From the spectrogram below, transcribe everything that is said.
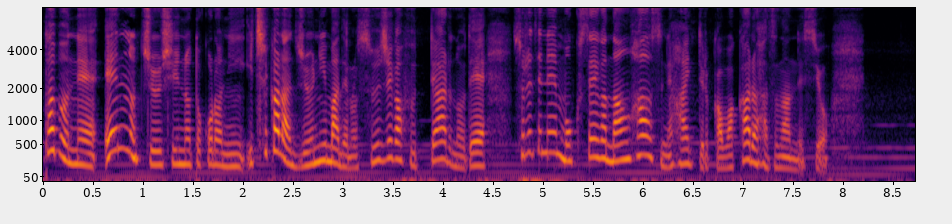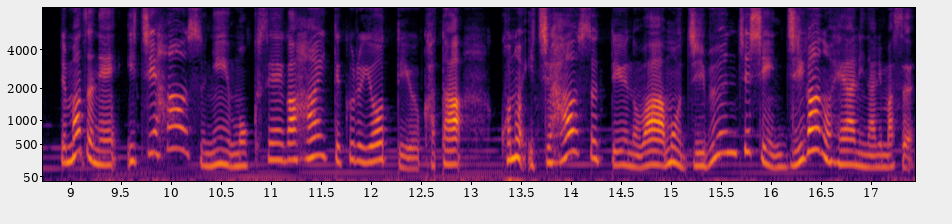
多分ね、円の中心のところに1から12までの数字が振ってあるので、それでね、木星が何ハウスに入ってるかわかるはずなんですよ。で、まずね、1ハウスに木星が入ってくるよっていう方、この1ハウスっていうのはもう自分自身自我の部屋になります。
